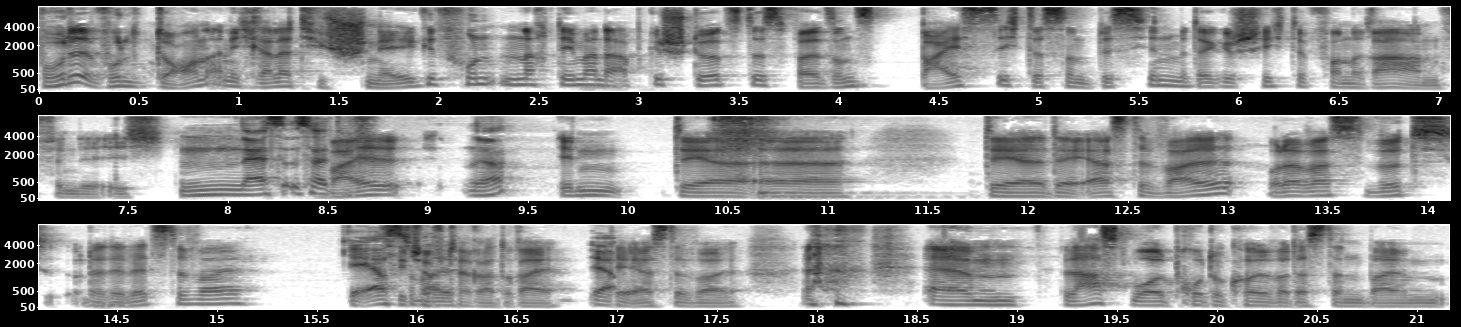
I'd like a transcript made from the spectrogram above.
Wurde, wurde Dorn eigentlich relativ schnell gefunden, nachdem er da abgestürzt ist? Weil sonst beißt sich das so ein bisschen mit der Geschichte von Rahn, finde ich. Na, es ist halt Weil ja? in der, äh, der, der erste Wall, oder was, wird, oder der letzte Wall? Der erste Siege of Mal. Terra 3, Ja. der erste Wall. ähm, Last Wall Protokoll war das dann beim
